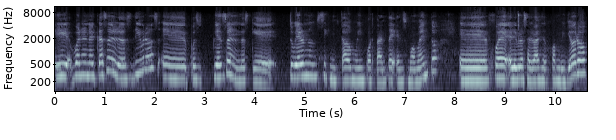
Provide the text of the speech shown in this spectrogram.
Y bueno, en el caso de los libros, eh, pues pienso en los que tuvieron un significado muy importante en su momento. Eh, fue el libro salvaje de Juan Villoro,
